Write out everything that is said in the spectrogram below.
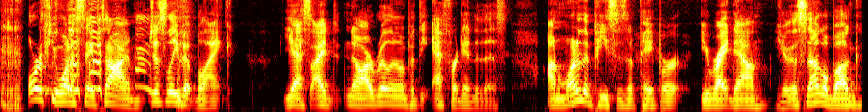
or if you want to save time, just leave it blank. Yes, I no, I really want to put the effort into this. On one of the pieces of paper, you write down "You're the snuggle bug.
